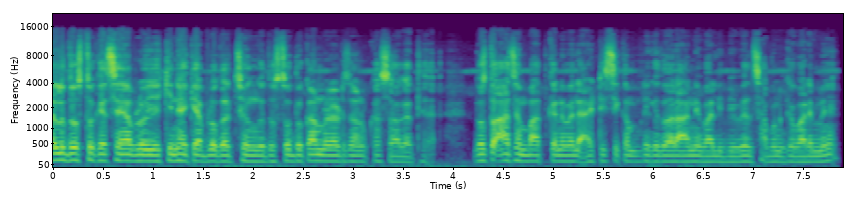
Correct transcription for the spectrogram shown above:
हेलो दोस्तों, कैसे हैं आप लोग? यकीन है कि आप लोग अच्छे होंगे। दोस्तों, दुकान में रेड आपका स्वागत है। दोस्तों, आज हम बात करने वाले आईटीसी कंपनी के द्वारा आने वाली विवेल साबुन के बारे में,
